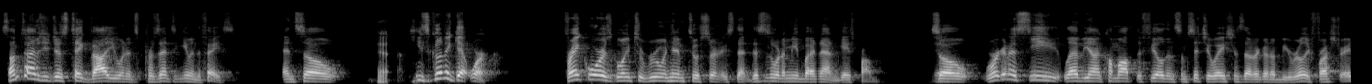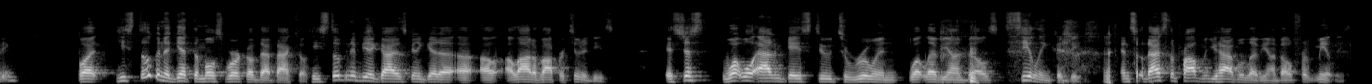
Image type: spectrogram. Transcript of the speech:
Sometimes you just take value when it's presenting you in the face, and so Yeah. he's going to get work. Frank Gore is going to ruin him to a certain extent. This is what I mean by an Adam Gase problem. So we're going to see Le'Veon come off the field in some situations that are going to be really frustrating, but he's still going to get the most work of that backfield. He's still going to be a guy that's going to get a, a, a lot of opportunities. It's just what will Adam Gase do to ruin what Le'Veon Bell's ceiling could be, and so that's the problem you have with Le'Veon Bell, for me at least.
